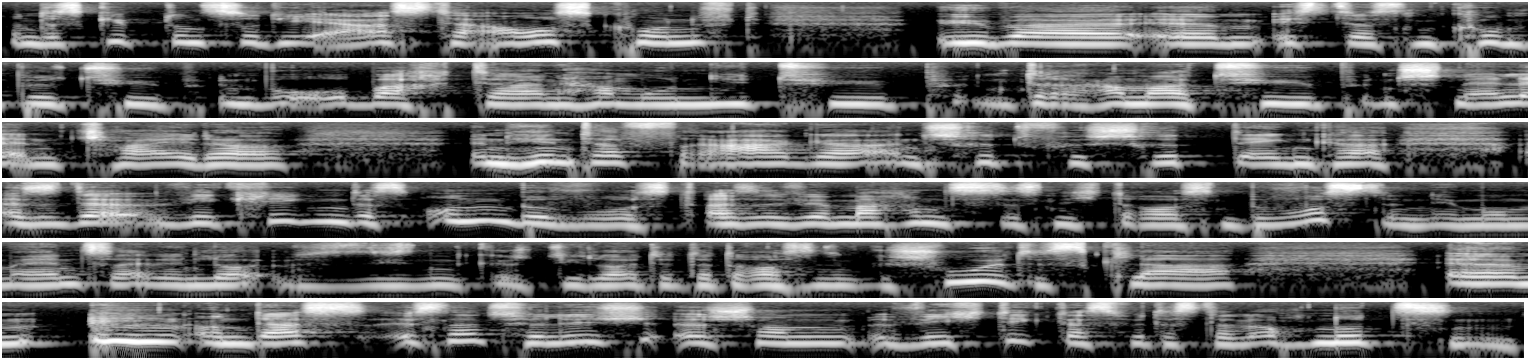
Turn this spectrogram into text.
Und das gibt uns so die erste Auskunft über, ähm, ist das ein Kumpeltyp, ein Beobachter, ein Harmonietyp, ein Dramatyp, ein Schnellentscheider, ein Hinterfrager, ein Schritt-für-Schritt-Denker. Also da, wir kriegen das unbewusst. Also wir machen es nicht draußen bewusst in dem Moment, sei den die Leute da draußen sind geschult, ist klar. Ähm, und das ist natürlich äh, schon wichtig, dass wir das dann auch nutzen.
